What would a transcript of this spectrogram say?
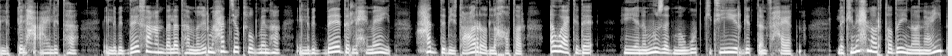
اللي بتلحق عيلتها اللي بتدافع عن بلدها من غير ما حد يطلب منها اللي بتبادر لحماية حد بيتعرض لخطر أو اعتداء هي نموذج موجود كتير جدا في حياتنا. لكن إحنا ارتضينا نعيب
